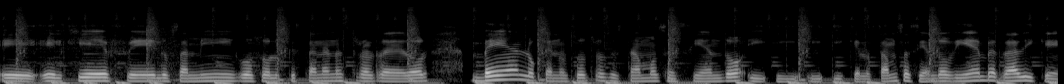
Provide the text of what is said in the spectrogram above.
eh, el jefe, los amigos o los que están a nuestro alrededor vean lo que nosotros estamos haciendo y, que lo estamos haciendo bien, ¿verdad? Y que,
